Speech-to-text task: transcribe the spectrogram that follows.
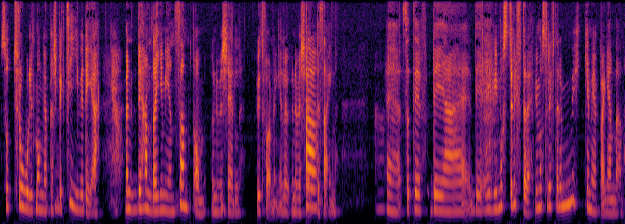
så otroligt många perspektiv i det. Men det handlar gemensamt om universell utformning eller universell Ja. design. Eh, Så det, det, det, och vi måste lyfta det. Vi måste lyfta det mycket mer på agendan.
